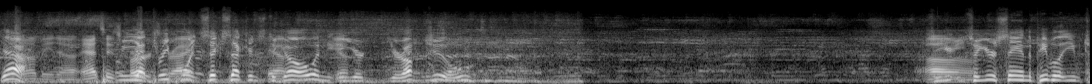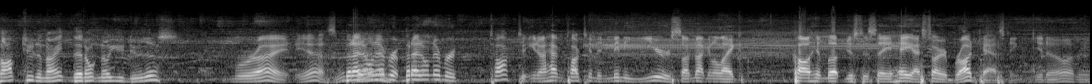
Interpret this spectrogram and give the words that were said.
You Yeah. know, I mean, uh, that's his I mean, you got 3.6 right? seconds to Yeah. go, and Yeah. you're you're up two. So, Uh, you're, so you're saying the people that you've talked to tonight, they don't know you do this? Right. Yes. But I don't ever. But I don't ever talk to. You know, I haven't talked to him in many years, so I'm not gonna like call him up just to say, "Hey, I started broadcasting." You know, I mean,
